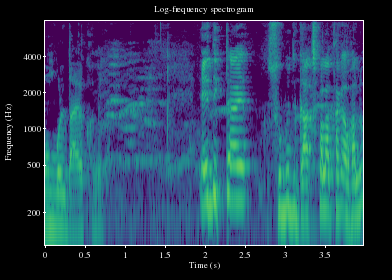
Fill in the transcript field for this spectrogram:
মঙ্গলদায়ক হবে। এই দিকটায় সবুজ গাছপালা থাকা ভালো।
